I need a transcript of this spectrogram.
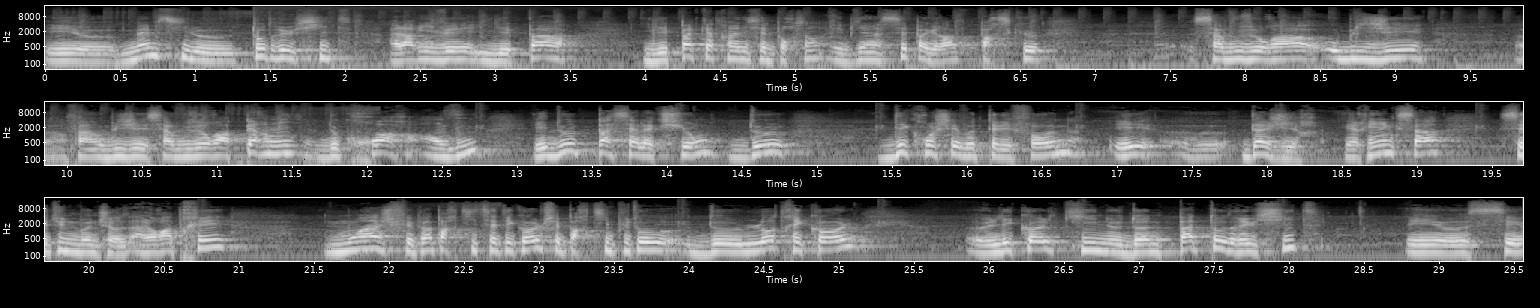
Et euh, même si le taux de réussite à l'arrivée, il n'est pas, pas de 97%, eh bien c'est pas grave parce que ça vous aura obligé, euh, enfin obligé, ça vous aura permis de croire en vous et de passer à l'action, de décrocher votre téléphone et d'agir. Et rien que ça, c'est une bonne chose. Alors après, moi, je ne fais pas partie de cette école, je fais partie plutôt de l'autre école, euh, l'école qui ne donne pas de taux de réussite. Et euh, c'est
